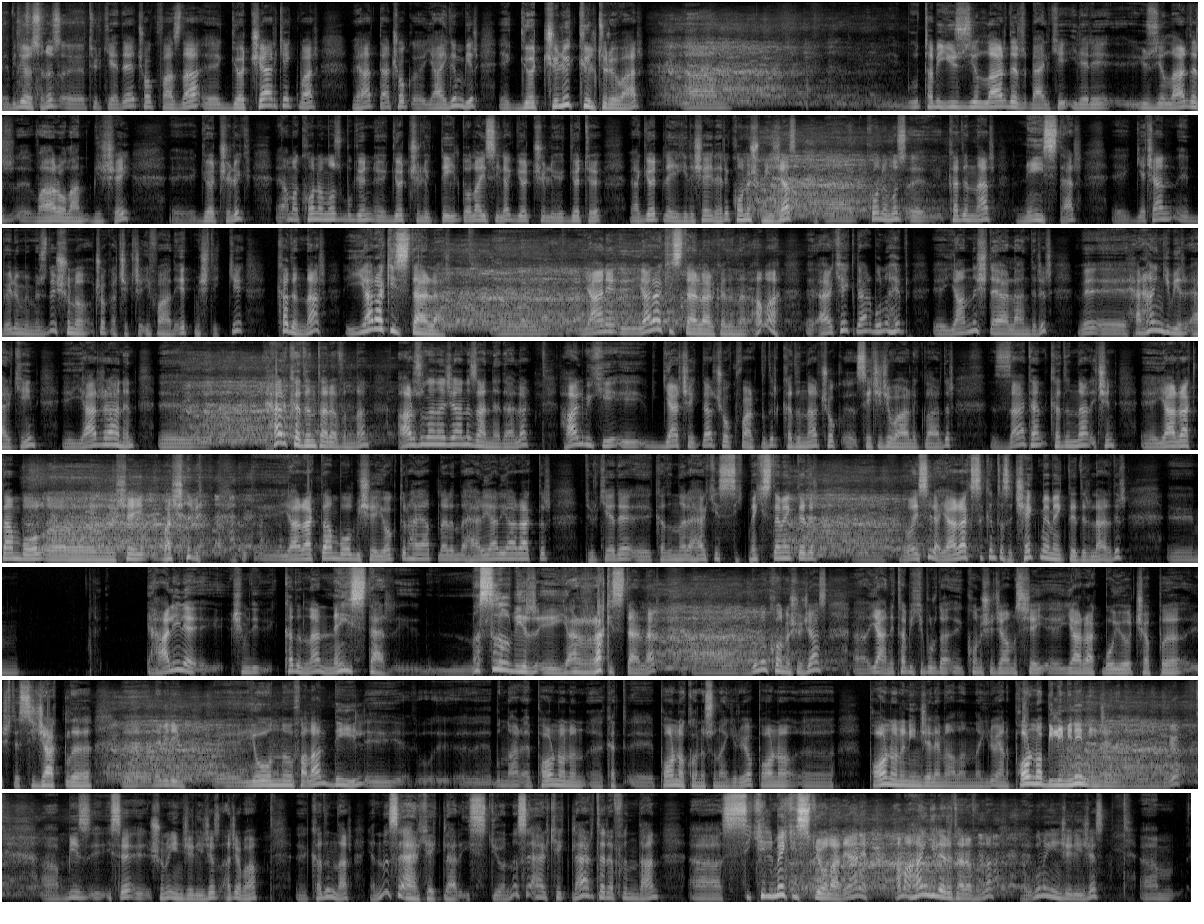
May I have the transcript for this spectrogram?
E, biliyorsunuz e, Türkiye'de çok fazla e, göççü erkek var ve hatta çok e, yaygın bir e, göççülük kültürü var. Bu tabii yüzyıllardır belki ileri yüzyıllardır e, var olan bir şey göççülük ama konumuz bugün göççülük değil. Dolayısıyla göççülüğü, götü ve götle ilgili şeyleri konuşmayacağız. konumuz kadınlar ne ister? geçen bölümümüzde şunu çok açıkça ifade etmiştik ki kadınlar yarak isterler. Ee, yani e, yarak isterler kadınlar ama e, erkekler bunu hep e, yanlış değerlendirir ve herhangi bir erkeğin e, yarrağının her kadın tarafından arzulanacağını zannederler. Halbuki gerçekler çok farklıdır. Kadınlar çok seçici varlıklardır. Zaten kadınlar için e, yarraktan bol e, şey başka bir e, yaraktan bol bir şey yoktur hayatlarında. Her yer yaraktır. Türkiye'de e, kadınları herkes sikmek istemektedir. E, dolayısıyla yarak sıkıntısı çekmemektedirlerdir. E, haliyle şimdi kadınlar ne ister? Nasıl bir e, yarrak isterler? E, bunu konuşacağız. Yani tabii ki burada konuşacağımız şey yarrak boyu, çapı, işte sıcaklığı, ne bileyim e, yoğunluğu falan değil. E, e bunlar e, pornonun e, e, porno konusuna giriyor. Porno e, pornonun inceleme alanına giriyor. Yani porno biliminin inceleme alanına giriyor. Biz ise e, şunu inceleyeceğiz. Acaba e, kadınlar ya nasıl erkekler istiyor? Nasıl erkekler tarafından sikilmek istiyorlar? Yani ama hangileri tarafından? Bunu inceleyeceğiz.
